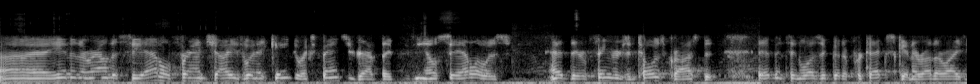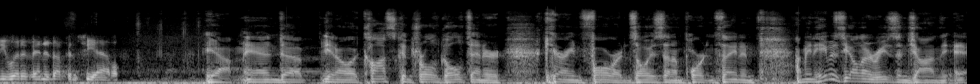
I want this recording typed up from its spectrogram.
uh, in and around the Seattle franchise when it came to expansion draft. That you know, Seattle was had their fingers and toes crossed that Edmonton wasn't going to protect Skinner. Otherwise, he would have ended up in Seattle. Yeah, and uh, you know, a cost-controlled goaltender carrying forward is always an important thing. And I mean, he was the only reason, John. Uh,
